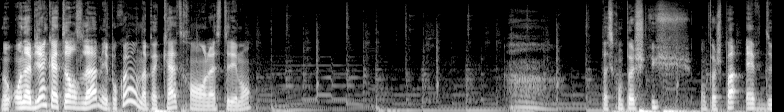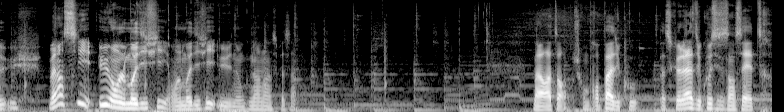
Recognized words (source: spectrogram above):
Donc on a bien 14 là, mais pourquoi on n'a pas 4 en last élément Parce qu'on push U, on push pas F de U. Bah non si, U on le modifie, on le modifie U, donc non non c'est pas ça. Bah alors attends, je comprends pas du coup. Parce que là du coup c'est censé être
